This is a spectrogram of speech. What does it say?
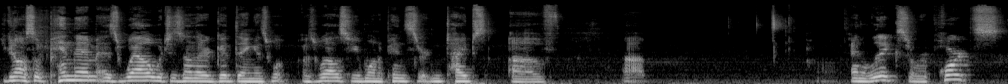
you can also pin them as well, which is another good thing as well. As well, so you want to pin certain types of uh, analytics or reports.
